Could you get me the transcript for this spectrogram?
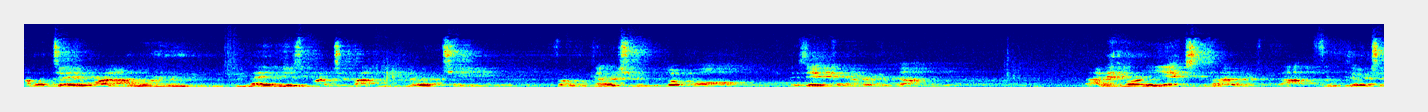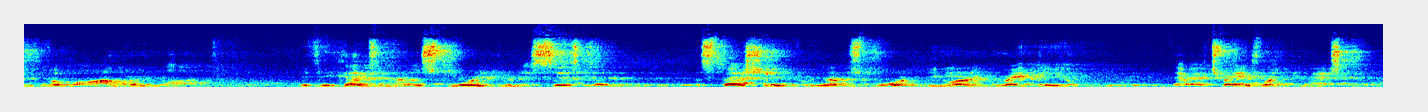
I'm to tell you what, I learned maybe as much about coaching from coaching football as anything I've ever done. I didn't learn any X and O's, from coaching football, I learned a lot. If you coach another sport, if you're an assistant, especially from another sport, you learn a great deal that will translate to basketball.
